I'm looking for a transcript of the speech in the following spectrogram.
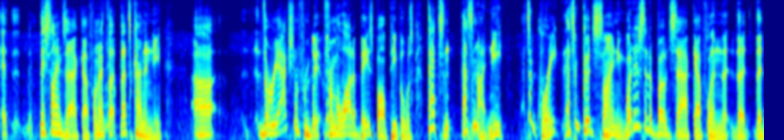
Uh, They signed Zach Eflin. I thought that's kind of neat. Uh, the reaction from from a lot of baseball people was that's that's not neat. That's a great. That's a good signing. What is it about Zach Eflin that that that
